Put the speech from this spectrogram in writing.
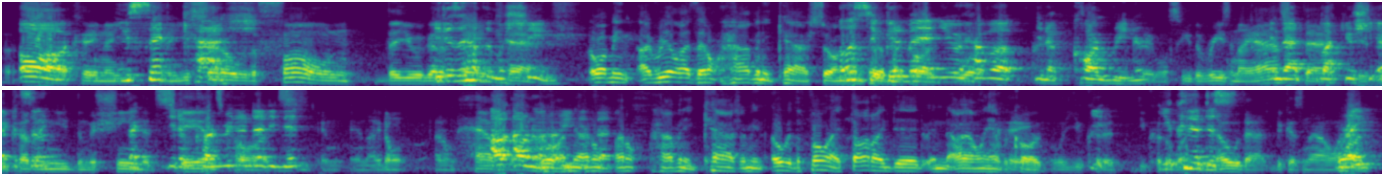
Oh, oh, Okay, now you, you, said now you cash. said over the phone that you were going to. He doesn't have the machine. Oh, I mean, I realize I don't have any cash, so I'm oh, Unless you're gonna good man, you card. have a you know card Okay, reader. well, see, the reason I asked that that, Black is Yoshi because I need the machine That, that you know, scans card reader that he did? and, and I don't, I don't have I- I don't know. Well, I mean, I don't, that. I don't have any cash. I mean, over the phone, I thought I did, and I only have a card. well, you could have, you could have let me know that because now Right.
